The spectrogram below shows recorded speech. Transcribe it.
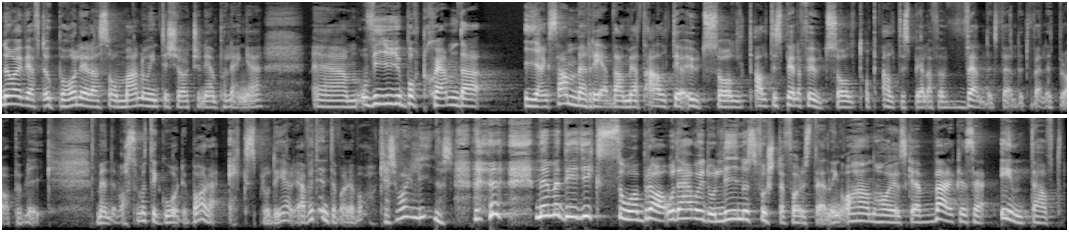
nu har vi haft uppehåll hela sommaren och inte kört turnén på länge. Eh, och vi är ju bortskämda i ensemblen redan med att alltid ha utsålt, alltid spela för utsålt och alltid spela för väldigt, väldigt, väldigt bra publik. Men det var som att igår, det bara exploderade. Jag vet inte vad det var. Kanske var det Linus. Nej, men det gick så bra. Och det här var ju då Linus första föreställning och han har ju, ska jag verkligen säga, inte haft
